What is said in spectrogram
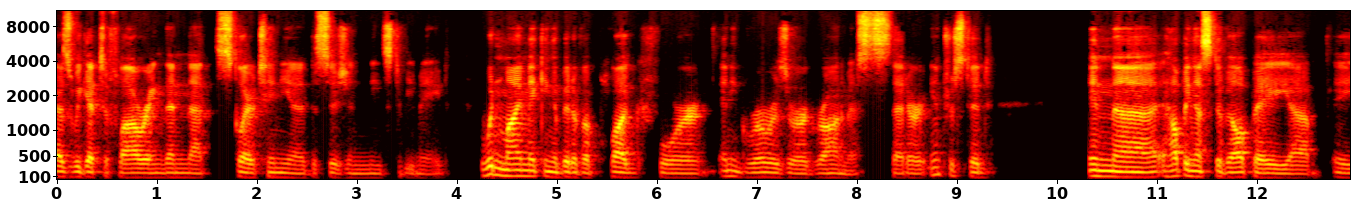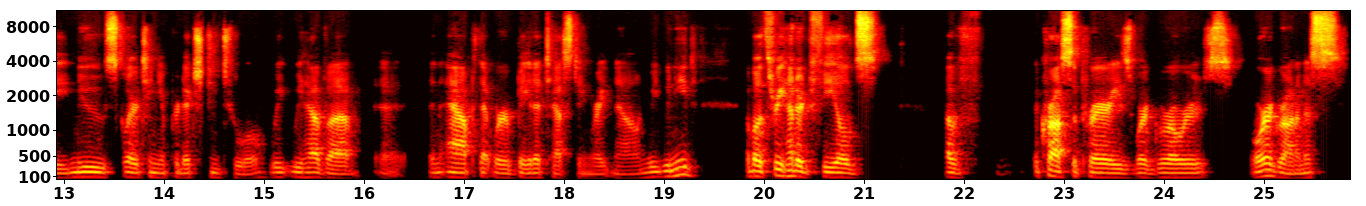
as we get to flowering, then that sclerotinia decision needs to be made. I wouldn't mind making a bit of a plug for any growers or agronomists that are interested in uh, helping us develop a uh, a new sclerotinia prediction tool. We we have a, a, an app that we're beta testing right now, and we we need about 300 fields of across the prairies where growers or agronomists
